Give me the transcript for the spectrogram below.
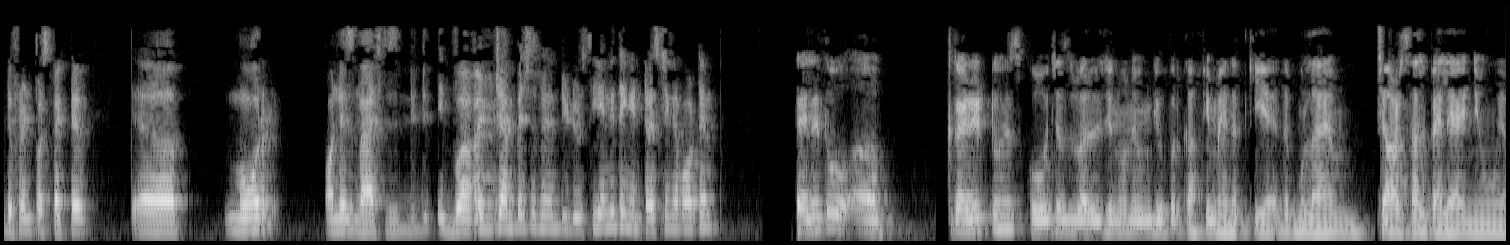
different perspective, uh, more on his match. Did, World Championships, did you see anything interesting about him? पहले तो credit to his coach as well जिन्होंने उनके ऊपर काफ़ी मेहनत की है जब मुलायम चार साल पहले आई न्यू या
